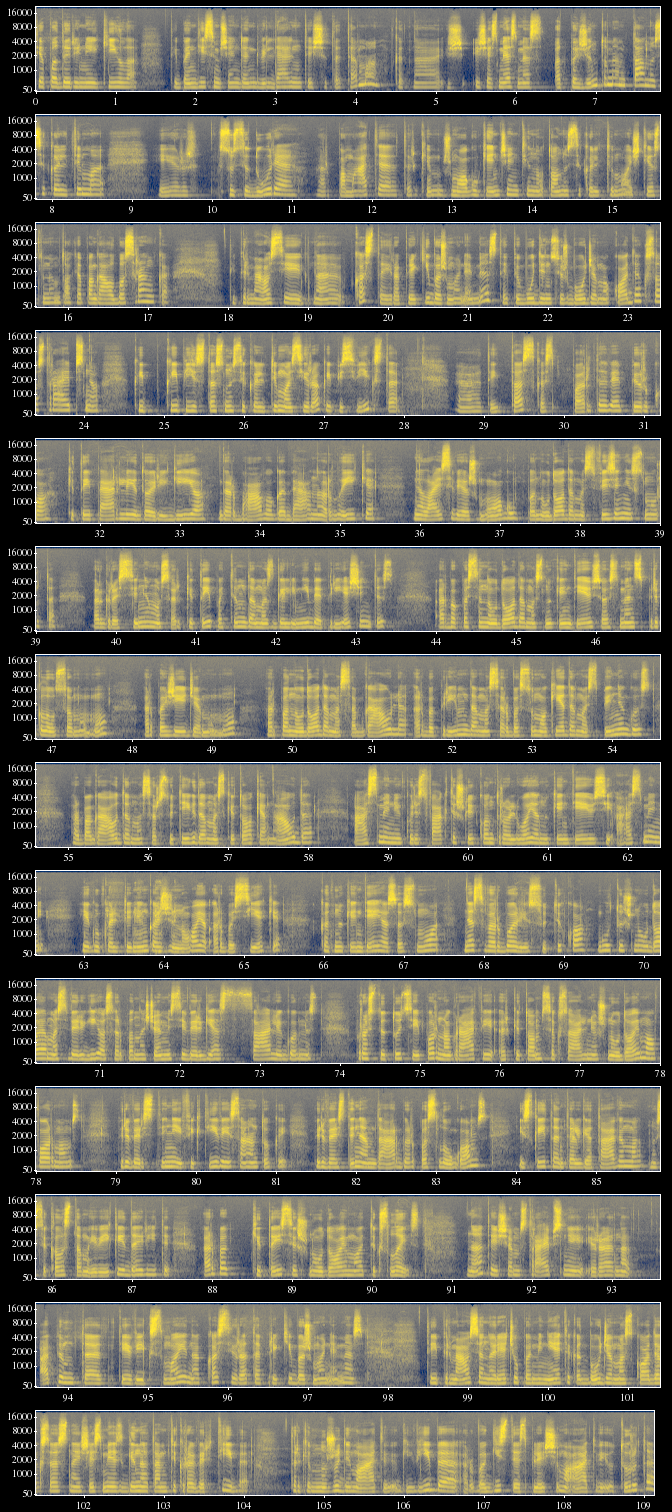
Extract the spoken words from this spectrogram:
tie padariniai kyla. Tai bandysim šiandien gvildelinti šitą temą, kad na, iš, iš esmės mes atpažintumėm tą nusikaltimą ir susidūrę ar pamatę, tarkim, žmogų kenčiantį nuo to nusikaltimo, ištiestumėm tokią pagalbos ranką. Tai pirmiausiai, na, kas tai yra priekyba žmonėmis, tai apibūdinsiu iš baudžiamo kodekso straipsnio, kaip, kaip jis tas nusikaltimas yra, kaip jis vyksta. E, tai tas, kas pardavė, pirko, kitai perleido ar įgyjo, darbavo, gabeno ar laikė nelaisvėje žmogų, panaudodamas fizinį smurtą ar grasinimus, ar kitaip atimdamas galimybę priešintis, arba pasinaudodamas nukentėjusio asmens priklausomumu ar pažeidžiamumu, ar panaudodamas apgaulę, arba priimdamas, arba sumokėdamas pinigus, arba gaudamas ar suteikdamas kitokią naudą, asmenį, kuris faktiškai kontroliuoja nukentėjusį asmenį, jeigu kaltininkas žinojo arba siekė, kad nukentėjęs asmuo, nesvarbu ar jis sutiko, būtų išnaudojamas vergyjos ar panašiomis į vergijas sąlygomis, prostitucijai, pornografijai ar kitoms seksualinio išnaudojimo formoms, priverstiniai, fiktyviai santokai, priverstiniam darbui ir paslaugoms, įskaitant elgetavimą, nusikalstamai veikai daryti arba kitais išnaudojimo tikslais. Na, tai šiam straipsniui yra na, apimta tie veiksmai, na, kas yra ta priekyba žmonėmis. Tai pirmiausia, norėčiau paminėti, kad baudžiamas kodeksas, na, iš esmės gina tam tikrą vertybę. Tarkim, nužudimo atveju gyvybę ar vagystės plėšimo atveju turtą,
